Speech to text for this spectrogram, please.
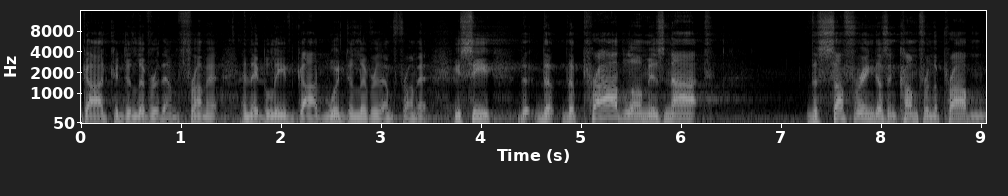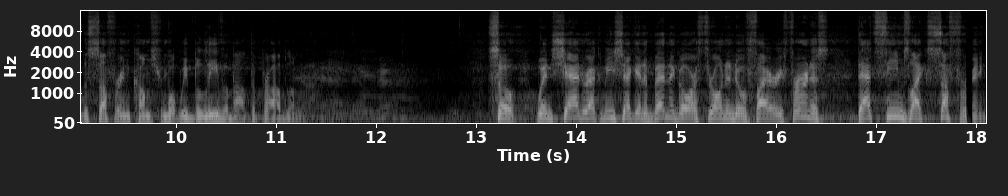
God could deliver them from it and they believed God would deliver them from it. You see, the, the, the problem is not the suffering doesn't come from the problem, the suffering comes from what we believe about the problem. So when Shadrach, Meshach, and Abednego are thrown into a fiery furnace, that seems like suffering.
